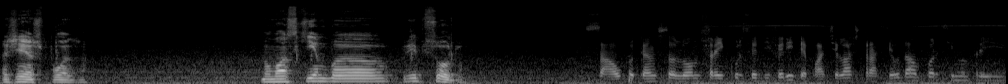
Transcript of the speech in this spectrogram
Aceeași poză. Nu mă schimbă episodul. Sau putem să luăm trei curse diferite pe același traseu, dar împărțim în trei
